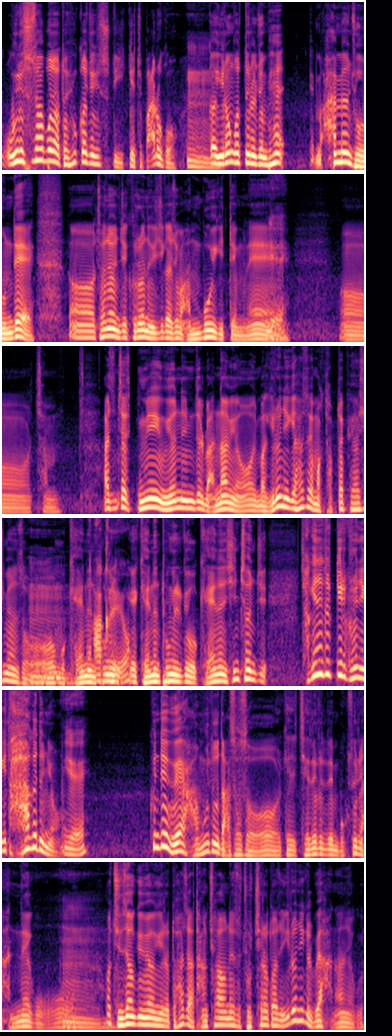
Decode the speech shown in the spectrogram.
오히려 수사보다 더 효과적일 수도 있겠죠. 빠르고. 음. 그러니까 이런 것들을 좀 해, 하면 좋은데 어, 전혀 이제 그런 의지가 좀 안 보이기 때문에 예. 어, 참. 아 진짜 국민의힘 의원님들 만나면 막 이런 얘기 하세요. 막 답답해 하시면서 음. 뭐 걔는 아, 통일, 그래요? 예, 걔는 통일교, 걔는 신천지 자기네들끼리 그런 얘기 다 하거든요. 예. 근데 왜 아무도 나서서 이렇게 제대로 된 목소리 안 내고 음. 어, 진상규명이라도 하자 당 차원에서 조치라도 하자 이런 얘기를 왜 안 하냐고요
